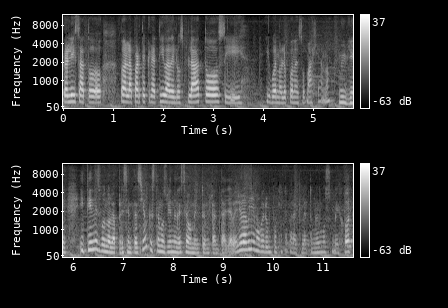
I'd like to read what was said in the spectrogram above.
realiza todo, toda la parte creativa de los platos y y bueno, le pone su magia, ¿no? Muy bien. Y tienes, bueno, la presentación que estamos viendo en este momento en pantalla. A ver, yo la voy a mover un poquito para que la tomemos mejor.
